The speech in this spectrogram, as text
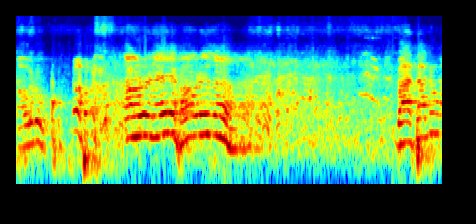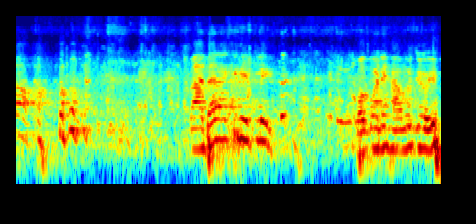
કવડું આવડું નહીં આવડું તો બાધાનું. બાધા રાખીને એટલી ભગવાને સામું જોયું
